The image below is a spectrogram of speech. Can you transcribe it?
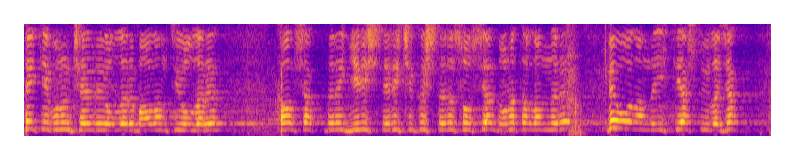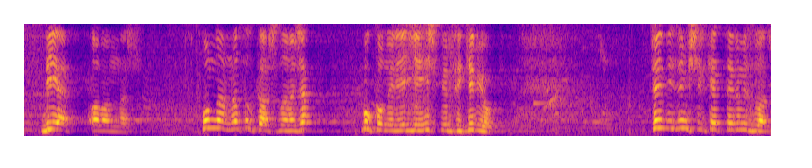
Peki bunun çevre yolları, bağlantı yolları, kavşakları, girişleri, çıkışları, sosyal donat alanları ve o alanda ihtiyaç duyulacak diğer alanlar. Bunlar nasıl karşılanacak? Bu konuyla ilgili hiçbir fikir yok. Ve bizim şirketlerimiz var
